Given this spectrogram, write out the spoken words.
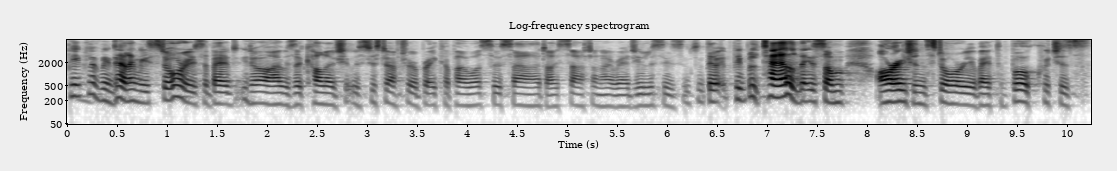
People have been telling me stories about, you know, I was at college, it was just after a breakup, I was so sad, I sat and I read Ulysses. People tell me some origin story about the book, which is,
